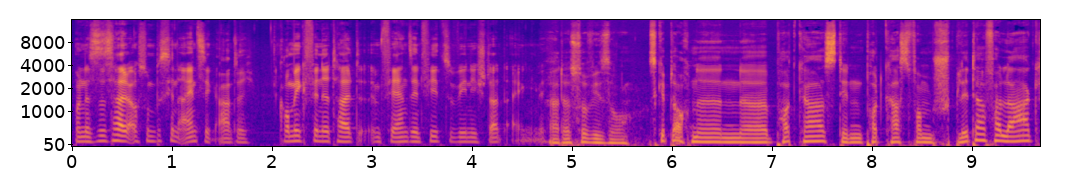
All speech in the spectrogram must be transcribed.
Und es ist halt auch so ein bisschen einzigartig. Comic findet halt im Fernsehen viel zu wenig statt eigentlich. Ja, das sowieso. Es gibt auch einen äh, Podcast, den Podcast vom Splitter Verlag.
